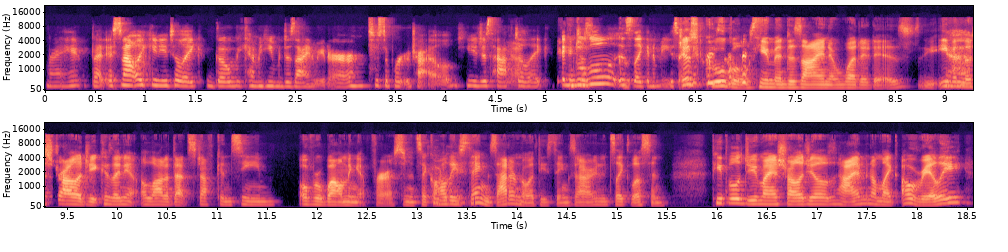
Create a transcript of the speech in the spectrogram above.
right but it's not like you need to like go become a human design reader to support your child you just have yeah. to like and google just, is like an amazing just resource. google human design and what it is even yeah. the astrology because i know a lot of that stuff can seem overwhelming at first and it's like totally. all these things i don't know what these things are and it's like listen people do my astrology all the time and i'm like oh really?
